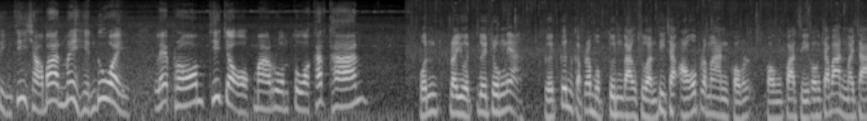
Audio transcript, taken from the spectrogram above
สิ่งที่ชาวบ้านไม่เห็นด้วย และพร้อมที่จะออกมารวมตัวคัดค้าน ผลประโยชน์โดยตรงเนี่ย เกิดขึ้นกับระบบทุนบางส่วนที่จะเอางบประมาณของของภาษีของชาวบ้านมาใช้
